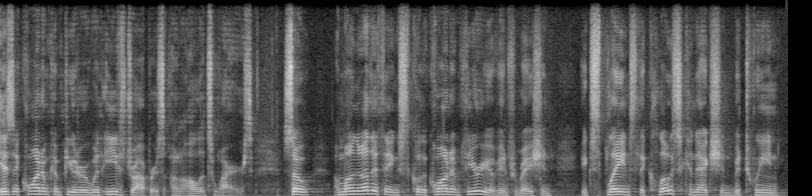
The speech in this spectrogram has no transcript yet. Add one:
is a quantum computer with eavesdroppers on all its wires. So among other things, the quantum theory of information explains the close connection between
